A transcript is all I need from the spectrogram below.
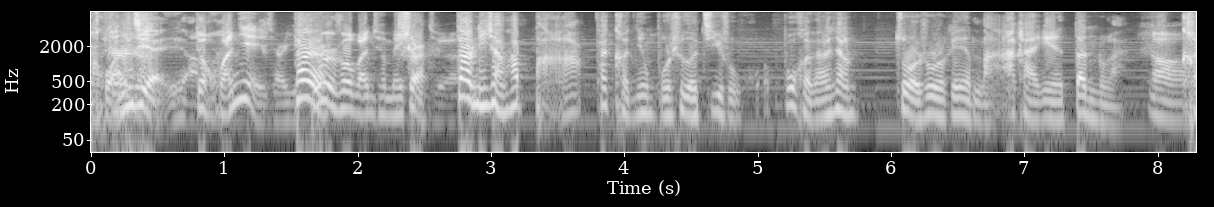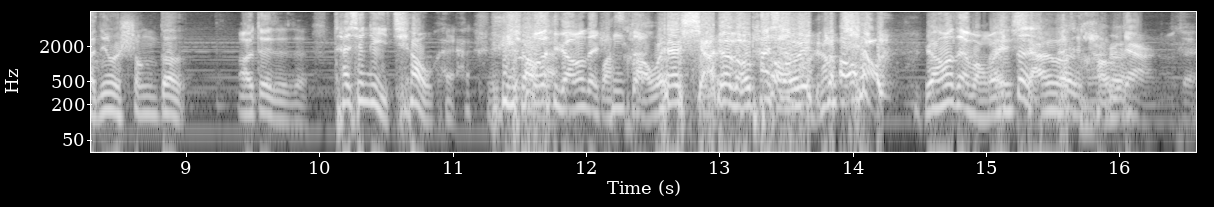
缓解一下。就缓解一下，也不是说完全没感觉。，但是你想它拔，它肯定不是个技术活，不可能像做手术给你拉开，给你蹬出来，啊肯定是生蹬。啊，对对对，他先给你撬开，撬开然后然后再我操！生蛋，我现在想想都他先，往上撬，然后再往外想想都疼是这样的，对。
